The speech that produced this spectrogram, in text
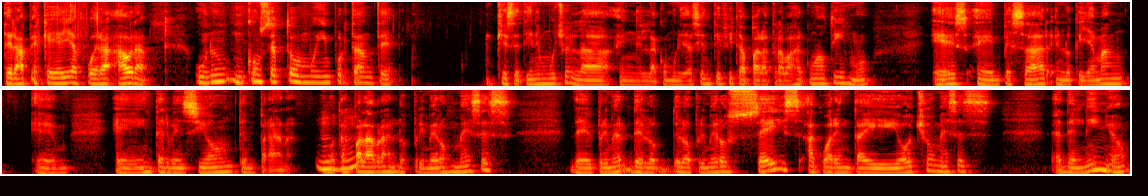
terapias que hay allá afuera. Ahora, un, un, concepto muy importante que se tiene mucho en la, en la comunidad científica para trabajar con autismo es eh, empezar en lo que llaman eh, eh, intervención temprana. En otras palabras, los primeros meses, del primer, de, de, los primeros 6 a 48 meses eh, del niño,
